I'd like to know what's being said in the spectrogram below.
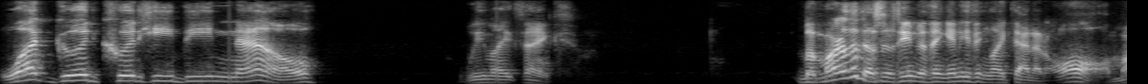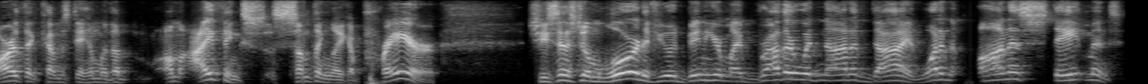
What good could he be now? We might think. But Martha doesn't seem to think anything like that at all. Martha comes to him with a, um, I think, something like a prayer. She says to him, Lord, if you had been here, my brother would not have died. What an honest statement.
